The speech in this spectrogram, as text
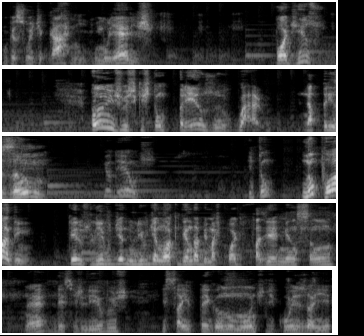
com pessoas de carne e mulheres. Pode isso? Anjos que estão presos na prisão, meu Deus! Então, não podem ter os livros de, no livro de Enoque dentro da Bíblia, mas pode fazer menção né, desses livros e sair pegando um monte de coisas aí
